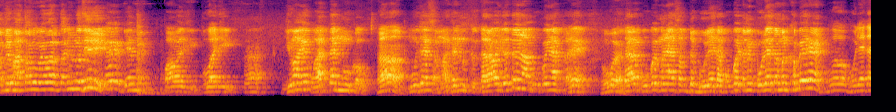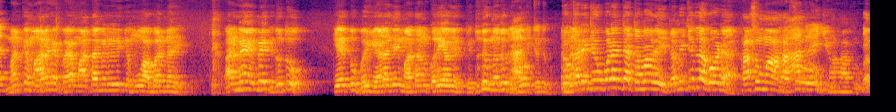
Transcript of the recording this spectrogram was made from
તમે માતાનો વ્યવહાર કર્યું નથી? એ બેન પાવાજી ભુવાજી. હા. જીવા એક વાત તને હું કહું. હા. હું જે સમાધાન કરાવવા જતો ને આ પોપાઈના ઘરે ઓએ તારા પોપાઈ મને આ શબ્દ બોલ્યા હતા પોપાઈ તમે બોલ્યા તા મને ખબર હે? બોલ્યા તા. મન કે મારે હે ભાઈ માતા મેળવી કે હું આબર નહીં. અને મેં મેં કીધું તું કે તું ભાઈ વેળા જઈને માતાનું કરી આવજે કીધું તું કે નતું હા કીધું તું તો કરી દેવું પડે ને તમારે તમે કેટલા ગોડા હાસુ માં હાસુ રહી ગયું. ભલે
